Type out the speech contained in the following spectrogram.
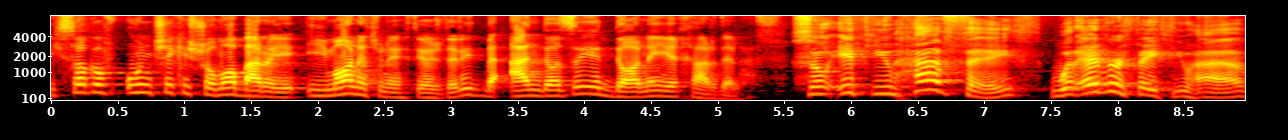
عیسی گفت اون چه که شما برای ایمانتون احتیاج دارید به اندازه دانه خردل هست So if you have faith, whatever faith you have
